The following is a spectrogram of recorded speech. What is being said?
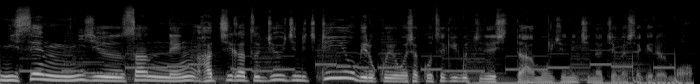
2023年8月11日金曜日六曜社戸関口でした。もう12日になっちゃいましたけれども。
